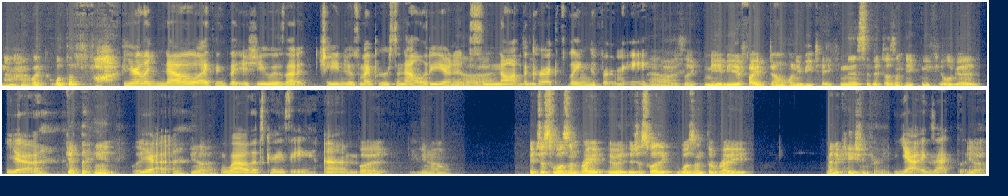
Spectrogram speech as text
nah, like what the fuck? You're like, no, I think the issue is that it changes my personality and it's not the like- correct thing for me. Yeah, I was like, maybe if I don't want to be taking this, if it doesn't make me feel good, Yeah. get the hint. Like, yeah. yeah. Wow, that's crazy. Um, But you know, it just wasn't right. It, it just like wasn't the right medication for me. Yeah, exactly. Yeah.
